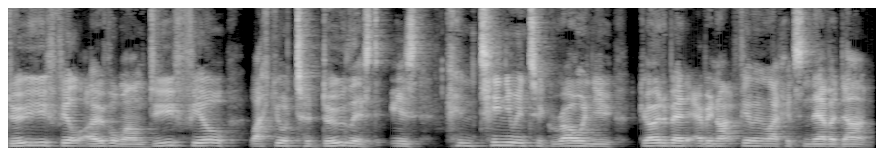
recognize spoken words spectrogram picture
Do you feel overwhelmed? Do you feel like your to do list is continuing to grow and you go to bed every night feeling like it's never done?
